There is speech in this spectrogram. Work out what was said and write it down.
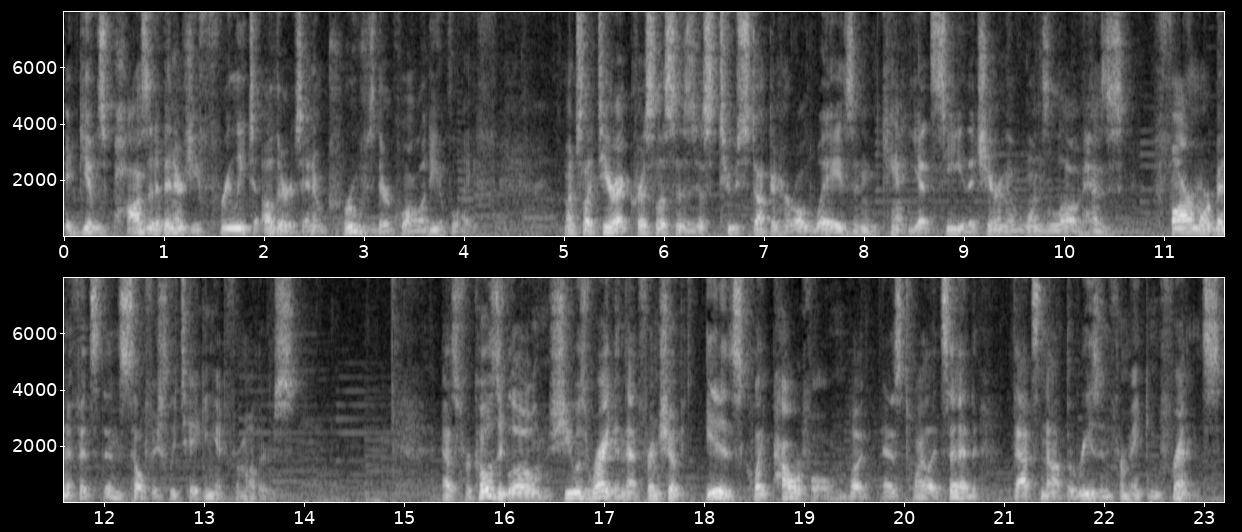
it gives positive energy freely to others and improves their quality of life. Much like Tirek, Chrysalis is just too stuck in her old ways and can't yet see that sharing of one's love has far more benefits than selfishly taking it from others. As for Cozy Glow, she was right in that friendship is quite powerful, but as Twilight said, that's not the reason for making friends.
